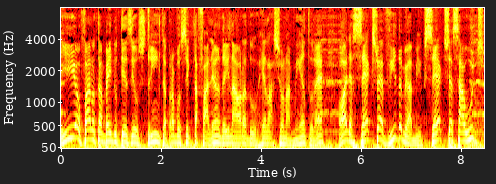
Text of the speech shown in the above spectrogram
E eu falo também do Teseus 30 para você que tá falhando aí na hora do relacionamento, né? Olha, sexo é vida, meu amigo. Sexo é saúde.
